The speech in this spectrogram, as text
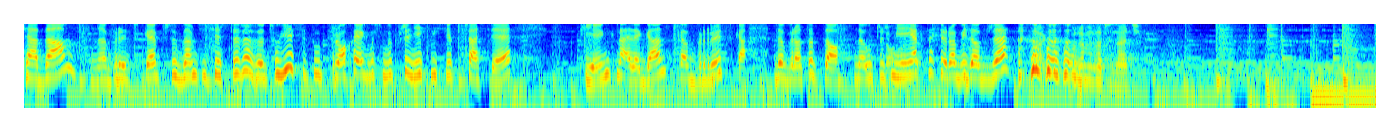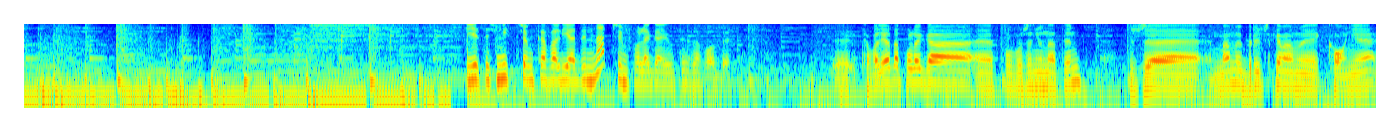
Siadam na bryczkę. Przyznam ci się szczerze, że czuję się tu trochę, jakbyśmy przenieśli się w czasie. Piękna, elegancka bryczka. Dobra, to co? Nauczysz mnie, jak to się robi dobrze? Tak, możemy zaczynać. Jesteś mistrzem kawaliady. Na czym polegają te zawody? E, Kawaliada polega e, w powożeniu na tym, że mamy bryczkę, mamy konie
